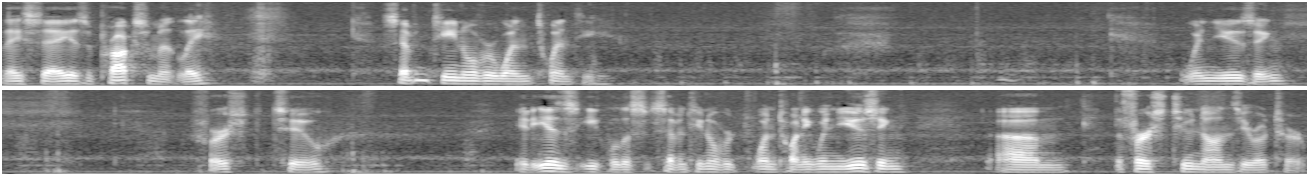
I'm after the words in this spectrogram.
they say, is approximately 17 over 120 when using first two. It is equal to 17 over 120 when using um, the first two non-zero terms.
